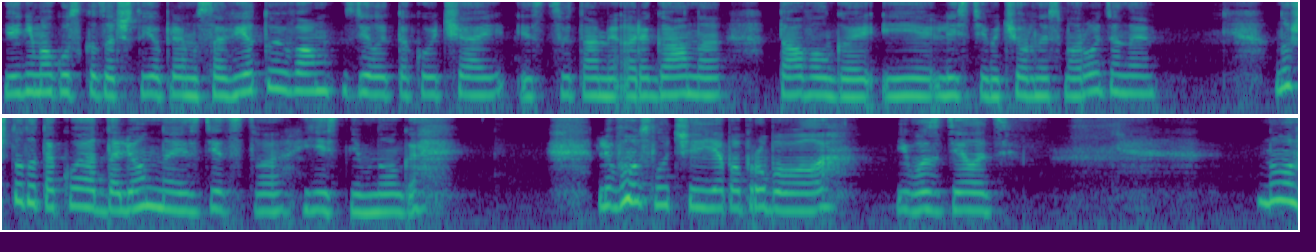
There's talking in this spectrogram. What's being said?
я не могу сказать, что я прямо советую вам сделать такой чай и с цветами орегано, таволгой и листьями черной смородины. Ну, что-то такое отдаленное из детства есть немного. В любом случае, я попробовала его сделать. Но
